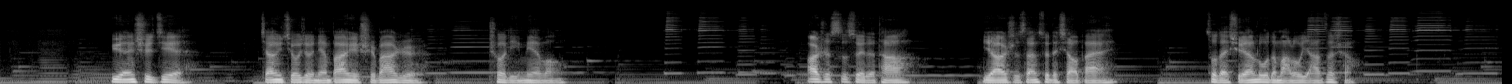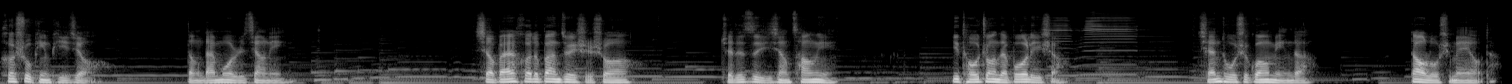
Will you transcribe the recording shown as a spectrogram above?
预言世界将于九九年八月十八日彻底灭亡。二十四岁的他与二十三岁的小白坐在学院路的马路牙子上，喝数瓶啤酒，等待末日降临。小白喝得半醉时说：“觉得自己像苍蝇，一头撞在玻璃上。前途是光明的。”道路是没有的。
